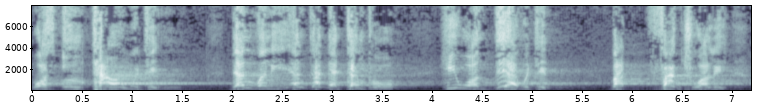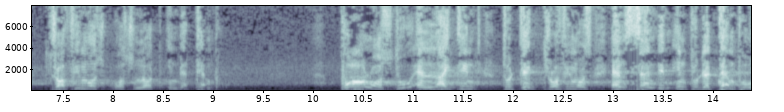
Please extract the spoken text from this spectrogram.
was in town with him, then when he entered the temple, he was there with him. But factually, Trophimus was not in the temple. Paul was too enlightened to take Trophimus and send him into the temple,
